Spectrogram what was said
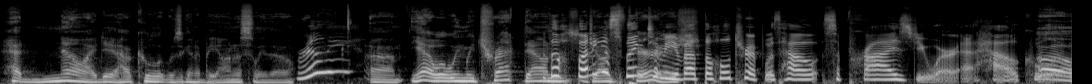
Had no idea how cool it was going to be, honestly, though. really? Um, yeah, well, when we tracked down The John's funniest thing to me about the whole trip was how surprised you were at how cool oh it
